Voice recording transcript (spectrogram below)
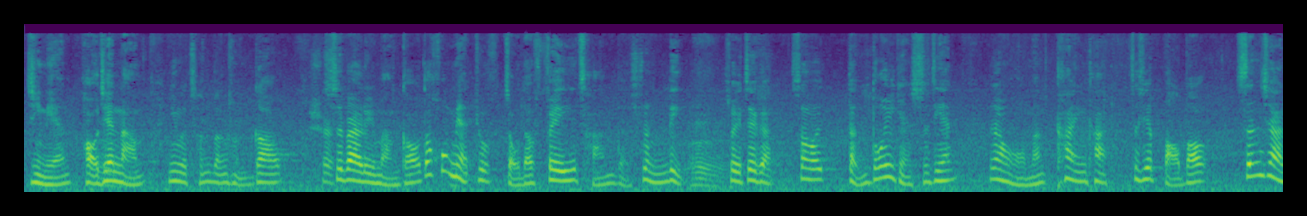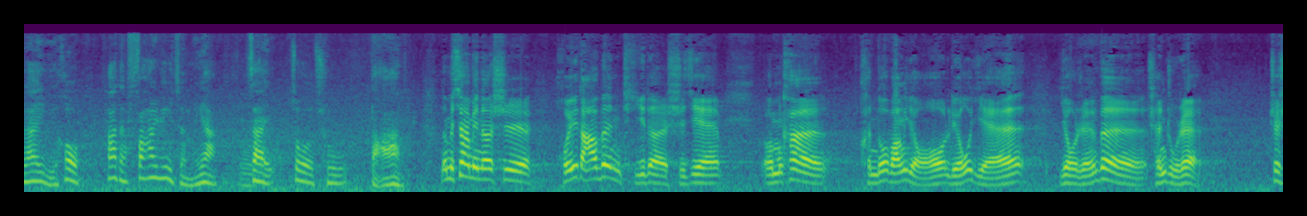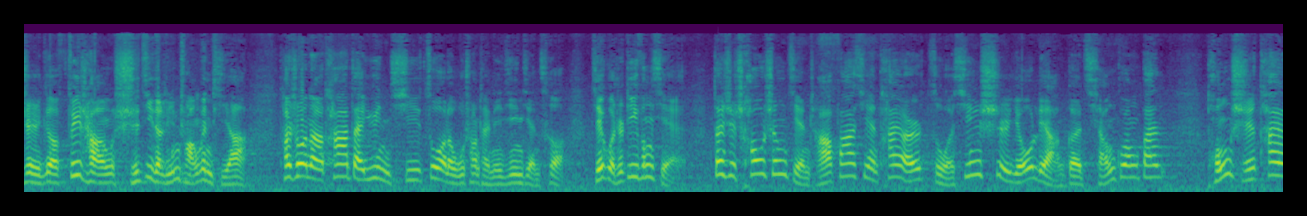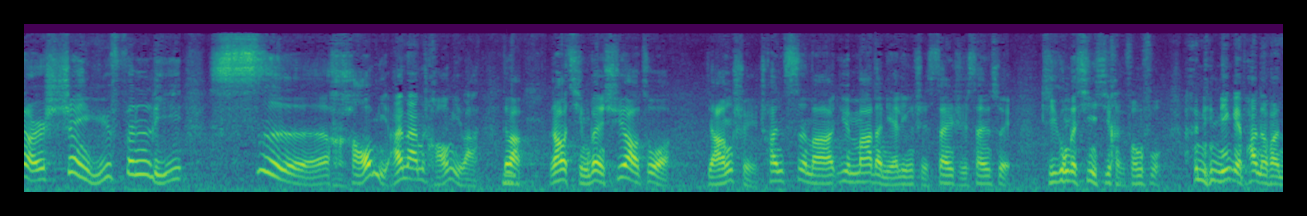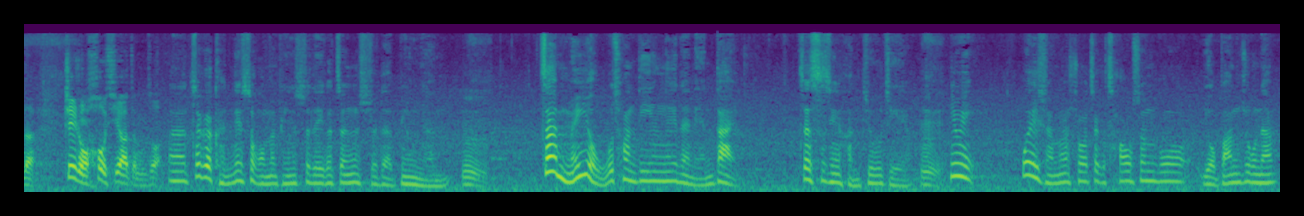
几年好艰难，因为成本很高，失败率蛮高，到后面就走得非常的顺利。嗯，所以这个稍微等多一点时间，让我们看一看这些宝宝生下来以后。他的发育怎么样？再做出答案。那么下面呢是回答问题的时间。我们看很多网友留言，有人问陈主任，这是一个非常实际的临床问题啊。他说呢，他在孕期做了无创产前基因检测，结果是低风险，但是超声检查发现胎儿左心室有两个强光斑。同时，胎儿肾盂分离四毫米，mm 是毫米吧，对吧？然后，请问需要做羊水穿刺吗？孕妈的年龄是三十三岁，提供的信息很丰富，您您给判断判断，这种后期要怎么做？嗯，这个肯定是我们平时的一个真实的病人。嗯，在没有无创 DNA 的年代，这事情很纠结。嗯，因为为什么说这个超声波有帮助呢？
